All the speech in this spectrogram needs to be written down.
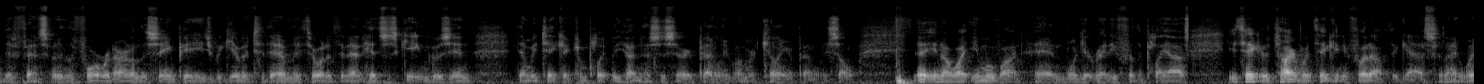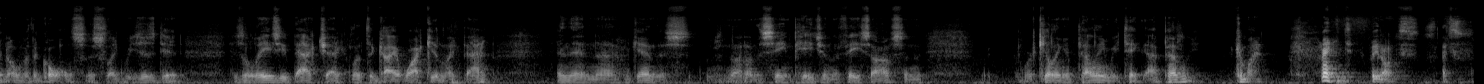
the defenseman and the forward aren't on the same page. We give it to them, they throw it at the net, hits the skate and goes in. Then we take a completely unnecessary penalty when we're killing a penalty. So, uh, you know what? You move on, and we'll get ready for the playoffs. You take talk about taking your foot off the gas, and I went over the goals just like we just did. There's a lazy back check, let the guy walk in like that, and then uh, again, this not on the same page in the face-offs, and we're killing a penalty, and we take that penalty. Come on right? We don't. That's,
